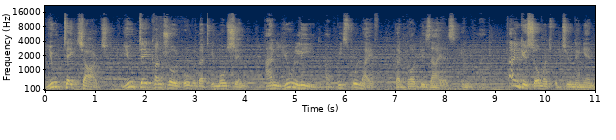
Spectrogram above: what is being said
You take charge, you take control over that emotion, and you lead a peaceful life that God desires in your life. Thank you so much for tuning in.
